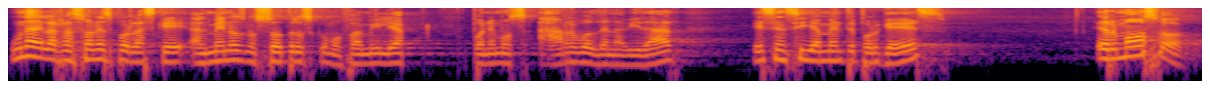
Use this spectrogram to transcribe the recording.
Una de las razones por las que al menos nosotros como familia ponemos árbol de Navidad es sencillamente porque es hermoso.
